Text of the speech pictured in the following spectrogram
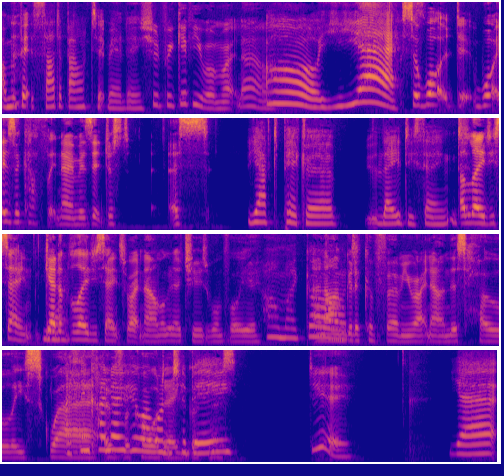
I'm a bit sad about it, really. Should we give you one right now? Oh yes. So what? d- What is a Catholic name? Is it just a? s- you have to pick a lady saint. A lady saint. Get Yeah. up the lady saints right now. and We're going to choose one for you. oh my god! And I'm going to confirm you right now in this holy square. I think I of know who I want recording to goodness. be. Do you? Yeah,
